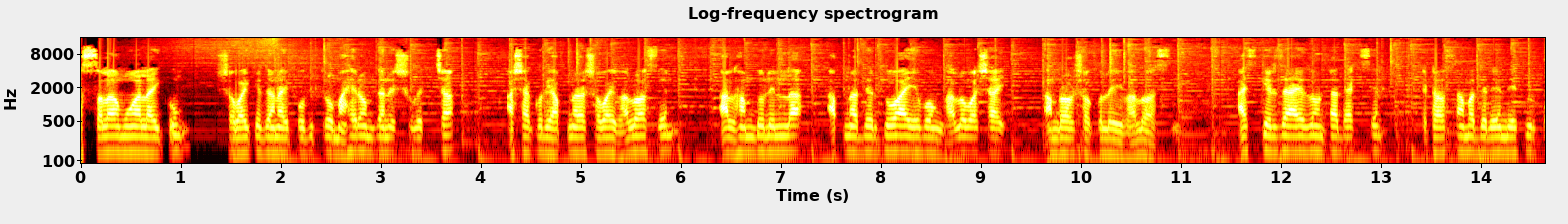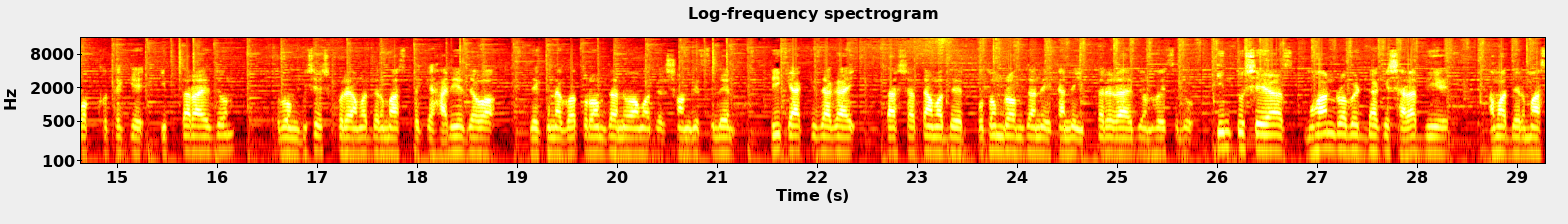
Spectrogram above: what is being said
আসসালামু আলাইকুম। সবাইকে জানাই পবিত্র মাহে রমজানের শুভেচ্ছা। আশা করি আপনারা সবাই ভালো আছেন। আলহামদুলিল্লাহ, আপনাদের দোয়া এবং ভালোবাসায় আমরাও সকলেই ভালো আছি। আজকের যে আয়োজনটা দেখছেন, এটা হচ্ছে আমাদের এনএফির পক্ষ থেকে ইফতার আয়োজন এবং বিশেষ করে আমাদের মাছ থেকে হারিয়ে যাওয়া যে কিনা গত রমজানেও আমাদের সঙ্গে ছিলেন। ঠিক একই জায়গায় তার সাথে আমাদের প্রথম রমজানে এখানে ইফতারের আয়োজন হয়েছিল। কিন্তু সে আজ মহান রবের ডাকে সাড়া দিয়ে আমাদের মাছ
